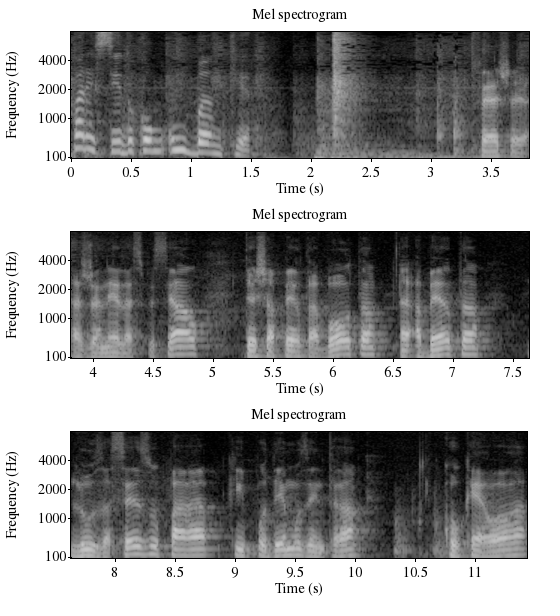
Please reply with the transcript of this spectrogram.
parecido com um bunker. Fecha a janela especial, deixa aberta a porta, aberta, luz aceso para que podemos entrar qualquer hora,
